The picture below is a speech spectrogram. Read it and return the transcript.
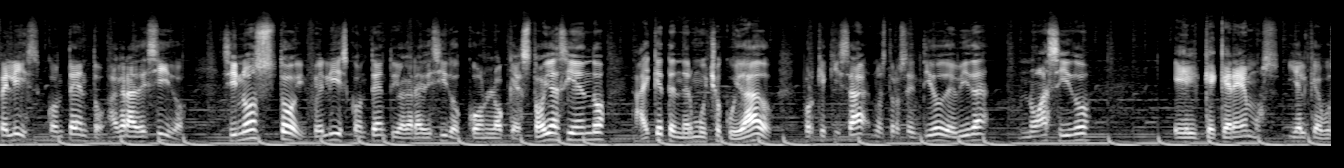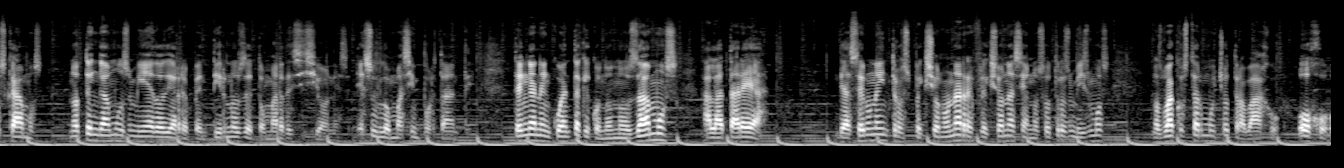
feliz, contento, agradecido. Si no estoy feliz, contento y agradecido con lo que estoy haciendo, hay que tener mucho cuidado, porque quizá nuestro sentido de vida no ha sido el que queremos y el que buscamos. No tengamos miedo de arrepentirnos de tomar decisiones. Eso es lo más importante. Tengan en cuenta que cuando nos damos a la tarea de hacer una introspección, una reflexión hacia nosotros mismos, nos va a costar mucho trabajo. Ojo,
